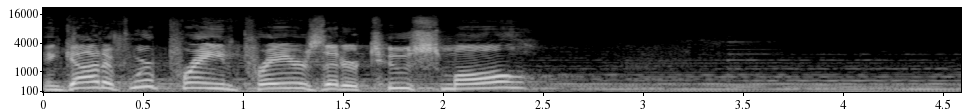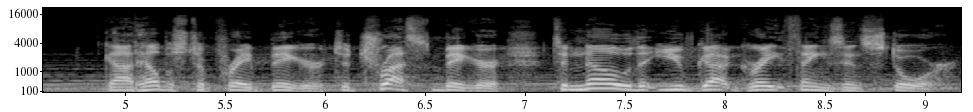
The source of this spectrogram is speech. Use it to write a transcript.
And God, if we're praying prayers that are too small, God, help us to pray bigger, to trust bigger, to know that you've got great things in store.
